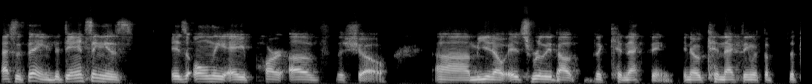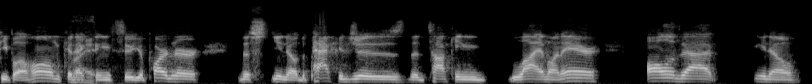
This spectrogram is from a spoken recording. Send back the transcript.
that's the thing. The dancing is is only a part of the show. Um, you know, it's really about the connecting. You know, connecting with the, the people at home, connecting to your partner, this you know the packages, the talking live on air, all of that. You know,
